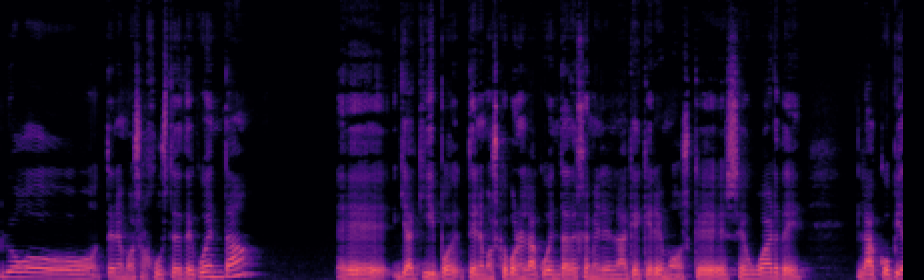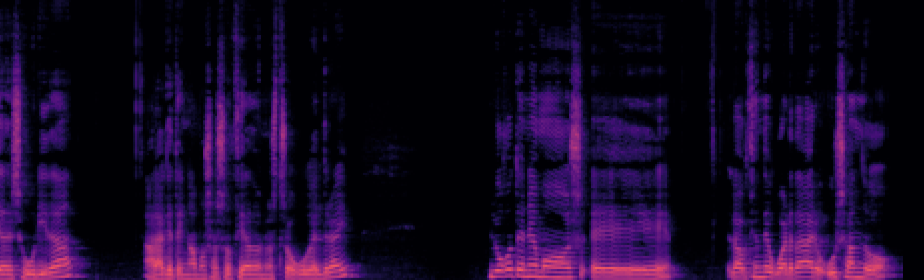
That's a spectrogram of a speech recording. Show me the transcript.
Luego tenemos ajustes de cuenta eh, y aquí tenemos que poner la cuenta de Gmail en la que queremos que se guarde la copia de seguridad a la que tengamos asociado nuestro Google Drive. Luego tenemos eh, la opción de guardar usando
